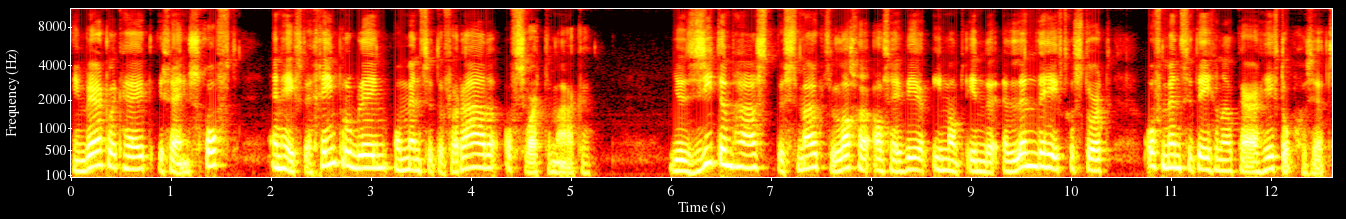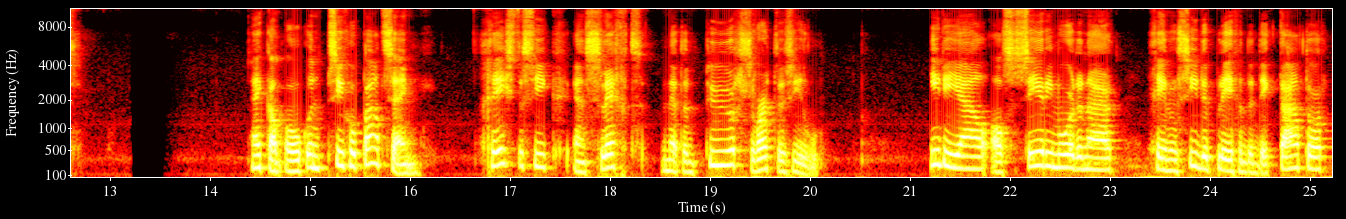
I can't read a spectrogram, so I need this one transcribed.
In werkelijkheid is hij een schoft en heeft hij geen probleem om mensen te verraden of zwart te maken. Je ziet hem haast besmuikt lachen als hij weer iemand in de ellende heeft gestort of mensen tegen elkaar heeft opgezet. Hij kan ook een psychopaat zijn, geestesziek en slecht met een puur zwarte ziel. Ideaal als seriemoordenaar, genocideplegende dictator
